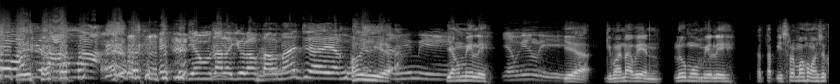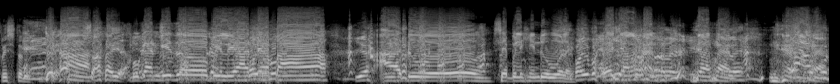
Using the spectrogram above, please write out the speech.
Oh, makin lama. Eh, yang bentar lagi ulang tahun aja yang Oh, iya. yang ini. yang milih. yang milih. Iya, gimana Win? Lu mau milih tetap Islam mau masuk Kristen? Salah ya? Bukan gitu pilihannya, Oh, iya, Pak. Ya. Aduh, saya pilih Hindu boleh? Oh, iya. Eh, jangan. Boleh. Jangan. Boleh. Ya ampun,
